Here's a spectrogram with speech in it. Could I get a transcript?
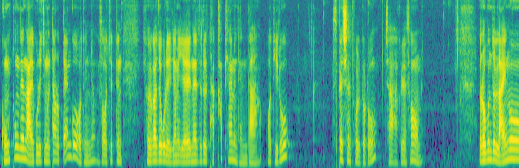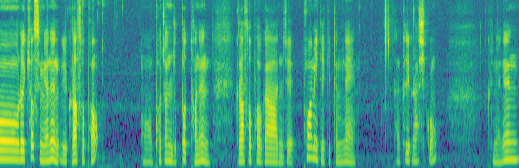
공통된 알고리즘을 따로 뺀 거거든요. 그래서 어쨌든 결과적으로 얘기하면 얘네들을 다 카피하면 된다. 어디로? special folder로 자 그래서 여러분들 Rhino를 켰으면은 이 Grasshopper 어, 버전 6부터는 Grasshopper가 이제 포함이 되어 있기 때문에 일단 클릭을 하시고 그러면은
